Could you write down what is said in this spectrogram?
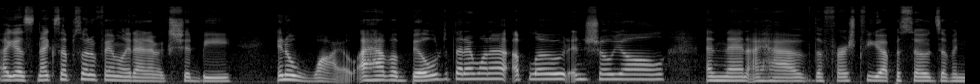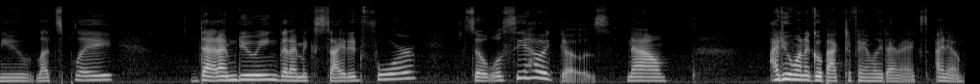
I guess next episode of Family Dynamics should be in a while. I have a build that I want to upload and show y'all. And then I have the first few episodes of a new Let's Play that I'm doing that I'm excited for. So we'll see how it goes. Now, I do want to go back to family dynamics. I know.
